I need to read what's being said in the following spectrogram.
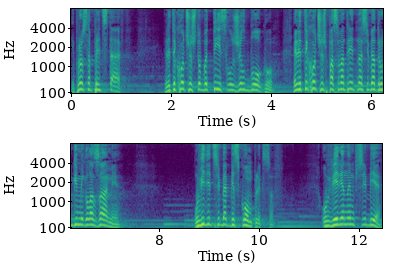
и просто представь. Или ты хочешь, чтобы ты служил Богу, или ты хочешь посмотреть на себя другими глазами, увидеть себя без комплексов, уверенным в себе,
